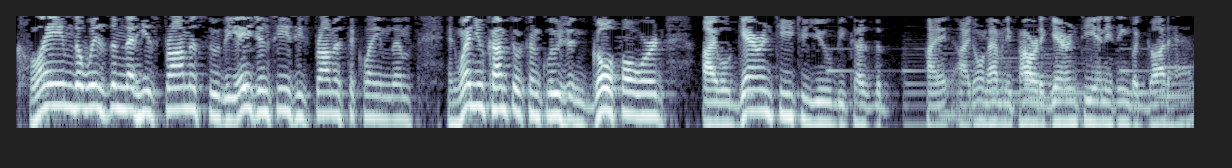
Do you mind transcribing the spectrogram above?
Claim the wisdom that He's promised through the agencies He's promised to claim them. And when you come to a conclusion, go forward. I will guarantee to you, because the, I, I don't have any power to guarantee anything, but God has.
